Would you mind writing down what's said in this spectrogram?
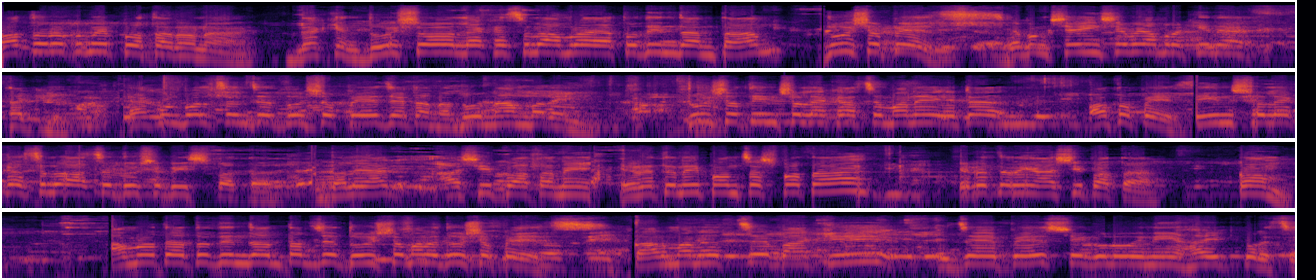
কত রকমের প্রতারণা? দেখেন, দুইশো লেখা ছিল, আমরা এতদিন জানতাম, দুইশো পেজ, এবং সেই হিসেবে আমরা কিনে থাকি। এখন বলছেন যে দুইশো পেজ, এটা না, দুই নাম্বারিং। দুইশো, তিনশো লেখা আছে মানে এটা অত পেজ? তিনশো লেখা ছিল, আছে দুইশো বিশ পাতা। তাহলে আশি পাতা নেই, এটাতে নেই পঞ্চাশ পাতা, এটাতে নেই আশি পাতা। কম। আমরা তো এতদিন জানতাম যে দুইশো মানে দুইশো পেজ তার মানে হচ্ছে বাকি যে পেজ সেগুলো উনি হাইড করেছে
